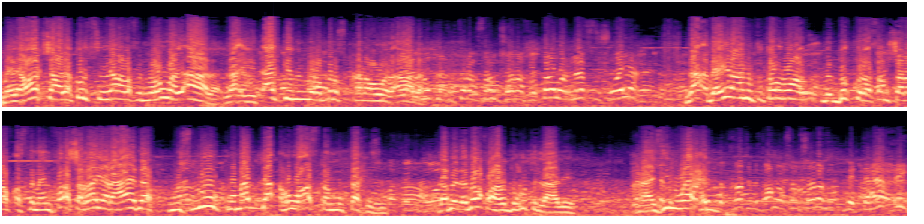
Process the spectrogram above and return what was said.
ما يقعدش على كرسي ويعرف ان هو الاعلى لا يتأكد ان ربنا سبحانه هو الاعلى ممكن الدكتور عصام شرف يطور نفسه شوية؟ لا بعيد عن التطور هو الدكتور عصام شرف. أصل ما ينفعش أغير عادة وسلوك ومبدأ هو أصلا متخذه. ده بالإضافة على الضغوط اللي عليه. إحنا عايزين واحد بتخاطب الدكتور عصام شرف بالتنحي.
